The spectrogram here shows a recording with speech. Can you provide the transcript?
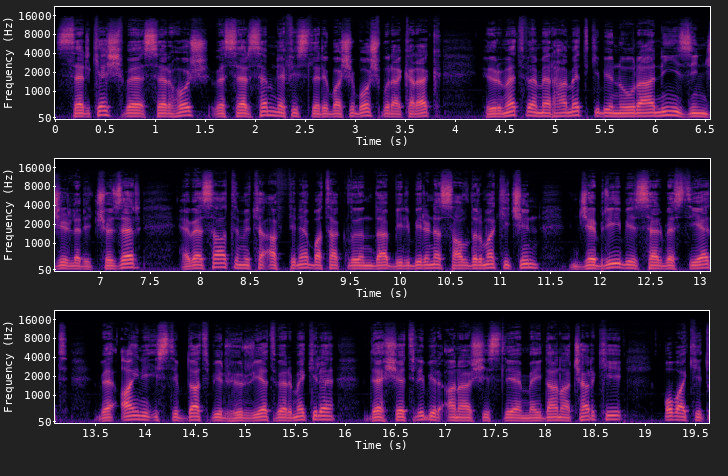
serkeş ve serhoş ve sersem nefisleri başıboş bırakarak, hürmet ve merhamet gibi nurani zincirleri çözer, hevesat-ı müteaffine bataklığında birbirine saldırmak için cebri bir serbestiyet ve aynı istibdat bir hürriyet vermek ile dehşetli bir anarşistliğe meydan açar ki, o vakit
